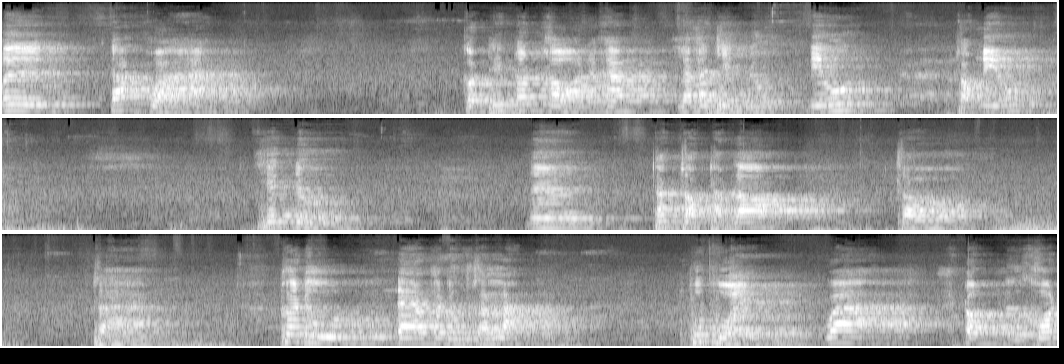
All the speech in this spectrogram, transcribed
มือด้านขวา กดที่ต้นคอนะครับ แล้วก็เช็คดูนิ้วสองนิ้ว เช็คดูหนึ่งทั้งสองสามรอบสอง เพื่อดูแนวกระดูกสันหลังของผู้ป่วยว่าตรงหรือคด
